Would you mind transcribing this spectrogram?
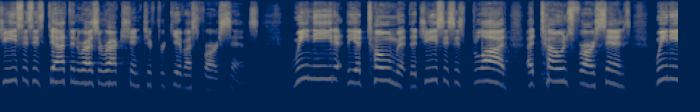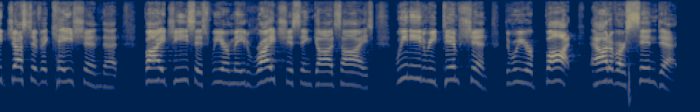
Jesus' death and resurrection to forgive us for our sins. We need the atonement that Jesus' blood atones for our sins. We need justification that by Jesus we are made righteous in God's eyes. We need redemption that we are bought out of our sin debt.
